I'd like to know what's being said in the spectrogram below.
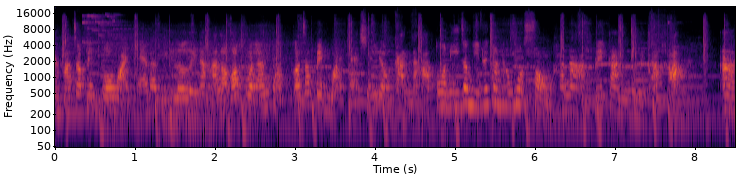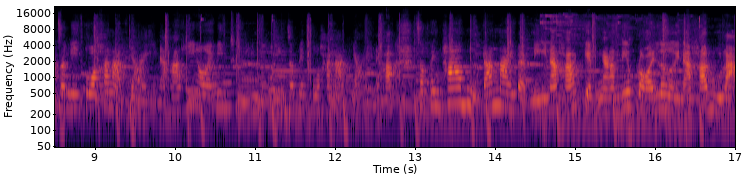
นะคะ จะเป็นตัวหวายแท้แบบนี้เลยนะคะ แล้วก็ตัวด้านจับก็จะเป็นหวายแท้เช่นเดียวกันนะคะ ตัวนี้จะมีด้วยกันทั้งหมด 2 ขนาดด้วยกันเลยนะคะ อาจจะมีตัวขนาดใหญ่นะคะ ที่น้อยมินถืออยู่ตัวนี้จะเป็นตัวขนาดใหญ่นะคะ จะเป็นผ้าบุด้านในแบบนี้นะคะ เก็บงานเรียบร้อยเลยนะคะหรูหรา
